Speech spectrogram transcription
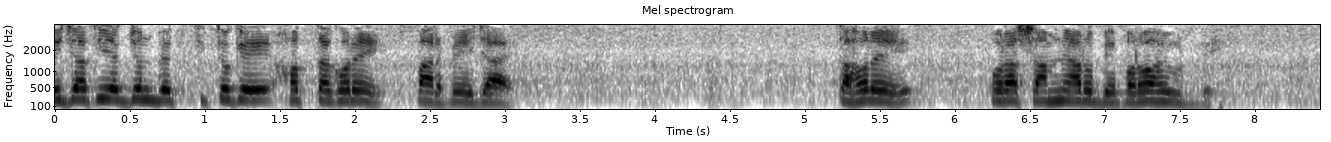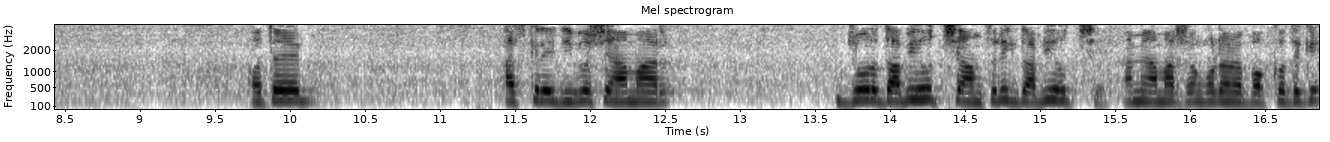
এই জাতীয় একজন ব্যক্তিত্বকে হত্যা করে পার পেয়ে যায়, তাহলে ওরা সামনে আরও বেপরোয়া হয়ে উঠবে। অতএব আজকের এই দিবসে আমার জোর দাবি হচ্ছে, আন্তরিক দাবি হচ্ছে আমি আমার সংগঠনের পক্ষ থেকে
